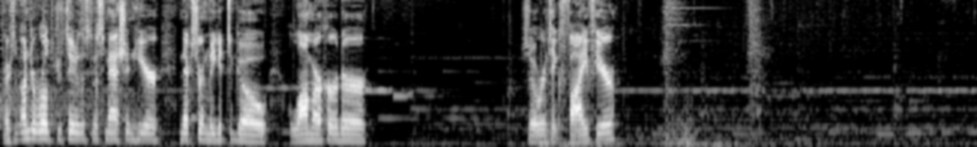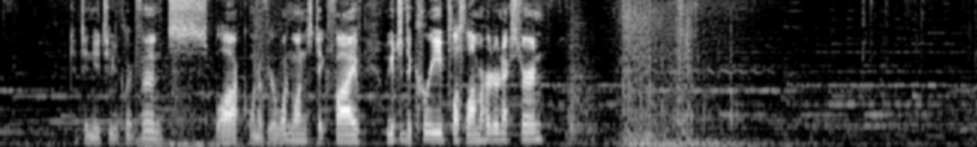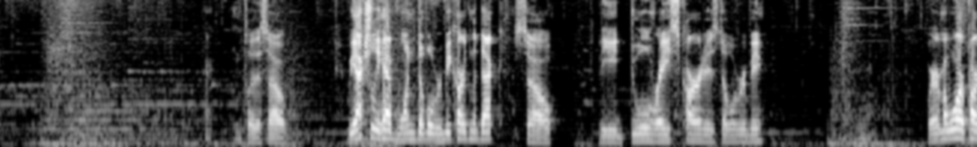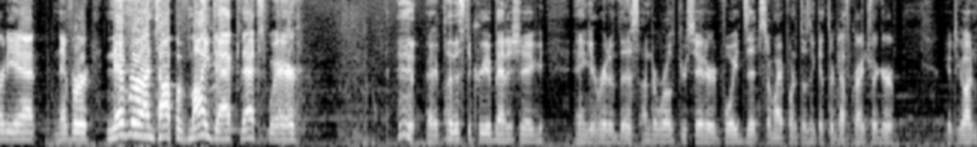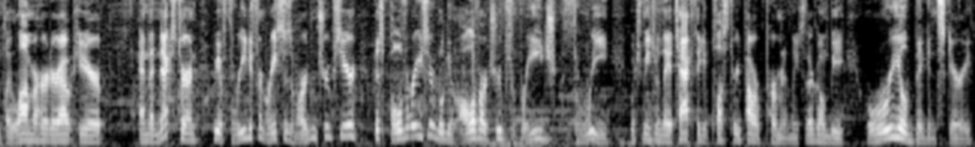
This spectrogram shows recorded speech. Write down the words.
There's an Underworld Crusader that's going to smash in here. Next turn, we get to go Llama Herder. So we're going to take five here. Continue to declare defense. Block one of your 1-1s. One take five. We get to Decree plus Llama Herder next turn. Play this out. We actually have one double ruby card in the deck, so the dual race card is double ruby. Where my war party at? Never, never on top of my deck. That's where. Alright, play this Decree of Banishing and get rid of this Underworld Crusader. It voids it so my opponent doesn't get their Death Cry trigger. You get to go ahead and play Llama Herder out here. And then next turn, we have three different races of Ardent troops here. This Pulverazor will give all of our troops Rage 3, which means when they attack, they get plus 3 power permanently. So they're going to be real big and scary.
